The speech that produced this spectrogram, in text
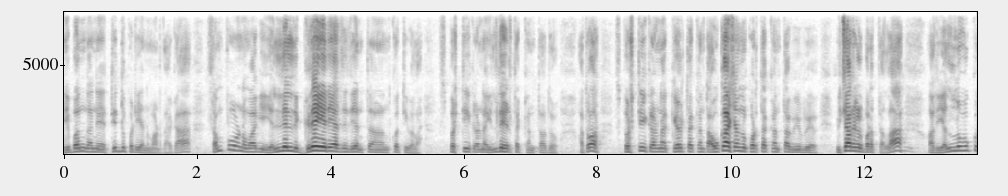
ನಿಬಂಧನೆ ತಿದ್ದುಪಡಿಯನ್ನು ಮಾಡಿದಾಗ ಸಂಪೂರ್ಣವಾಗಿ ಎಲ್ಲೆಲ್ಲಿ ಗ್ರೇ ಏರಿಯಾದಿದೆ ಅಂತ ಅಂದ್ಕೋತೀವಲ್ಲ ಸ್ಪಷ್ಟೀಕರಣ ಇಲ್ಲದೆ ಇರತಕ್ಕಂಥದ್ದು ಅಥವಾ ಸ್ಪಷ್ಟೀಕರಣ ಕೇಳ್ತಕ್ಕಂಥ ಅವಕಾಶವನ್ನು ಕೊಡ್ತಕ್ಕಂಥ ವಿ ವಿಚಾರಗಳು ಬರುತ್ತಲ್ಲ, ಅದು ಎಲ್ಲವಕ್ಕೂ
